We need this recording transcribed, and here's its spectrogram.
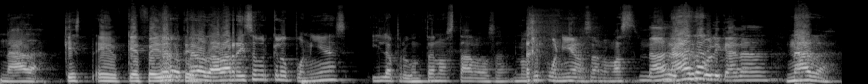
Nada. que, eh, que. Pero, daba risa porque lo ponías y la pregunta no estaba, o sea, no se ponía, o sea, nomás. nada, Nada. nada. nada. Nada.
